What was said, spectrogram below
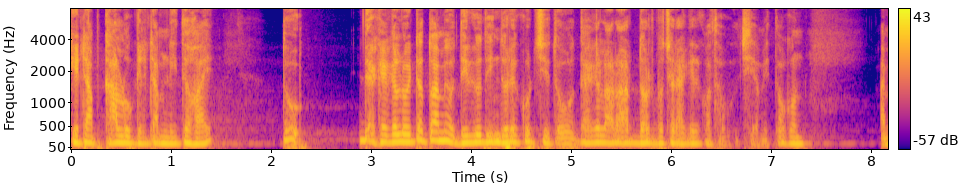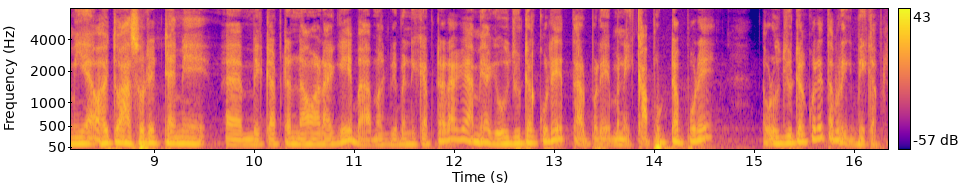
গেট আপ কালো গেট আপ নিতে হয়। তো দেখা গেল ওইটা তো আমি দীর্ঘদিন ধরে করছি, তো দেখা গেল আর আট, দশ বছর আগের কথা বলছি আমি। তখন আমি হয়তো আসরের টাইমে মেকআপটা নেওয়ার আগে বা আমার মেকআপটার আগে আমি আগে উজুটা করে, তারপরে মানে কাপড়টা পরে, তারপর উজুটা করে, তারপরে মেকআপটা।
